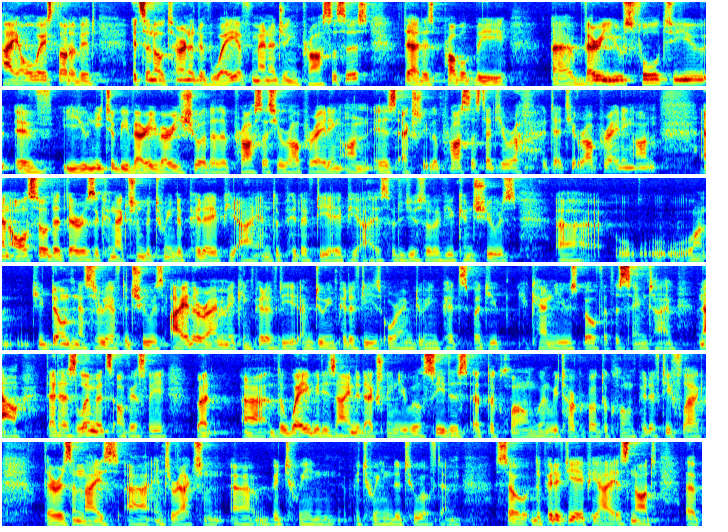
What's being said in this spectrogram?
I always thought of it, it's an alternative way of managing processes that is probably uh, very useful to you if you need to be very, very sure that the process you're operating on is actually the process that you're, that you're operating on, and also that there is a connection between the PID API and the PIDFD API, so that you sort of you can choose uh, one. You don't necessarily have to choose either I'm making PIDFD, I'm doing PIDFDs, or I'm doing PIDs, but you can use both at the same time. Now, that has limits, obviously, but uh, the way we designed it actually, and you will see this at the clone when we talk about the clone PIDFD flag, there is a nice uh, interaction uh, between, between the two of them. So the PIDFD API is not,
